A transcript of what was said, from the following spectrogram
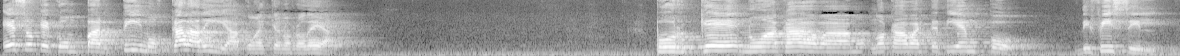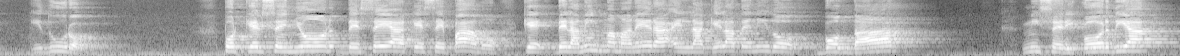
Eso que compartimos cada día con el que nos rodea. ¿Por qué no acaba, no acaba este tiempo difícil y duro? Porque el Señor desea que sepamos que de la misma manera en la que Él ha tenido bondad, misericordia,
